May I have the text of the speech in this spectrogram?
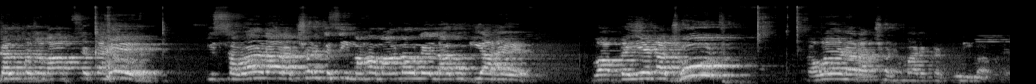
कल को जब आपसे कहे कि सवर्ण आरक्षण किसी महामानव ने लागू किया है तो आप कहिएगा, झूठ! सवर्ण आरक्षण हमारे कर्पूरी बाबू ने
